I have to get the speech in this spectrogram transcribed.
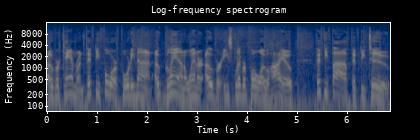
over Cameron 54 49. Oak Glen a winner over East Liverpool, Ohio 55 52.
